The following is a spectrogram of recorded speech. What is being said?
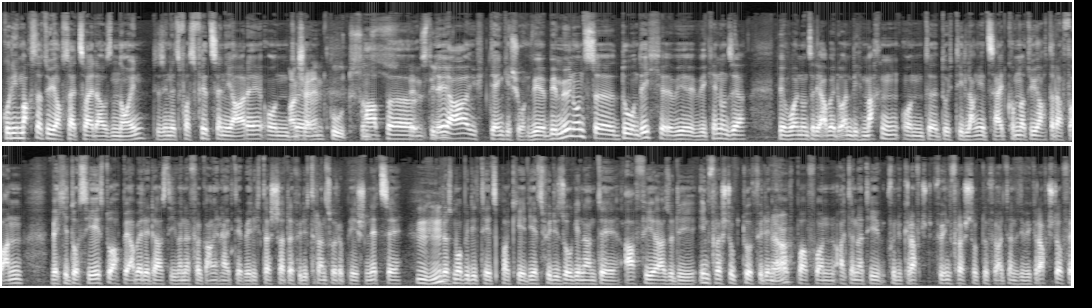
Gut, ich mache es natürlich auch seit 2009. Das sind jetzt fast 14 Jahre. Und, Anscheinend äh, gut, sonst Hab, äh, ja, ich denke schon. Wir bemühen uns, äh, du und ich, äh, wir, wir kennen uns ja. Wir wollen unsere Arbeit ordentlich machen und äh, durch die lange Zeit kommt natürlich auch darauf an, welche Dossiers du auch bearbeitet hast. Ich war in der Vergangenheit der Berichterstatter für die transeuropäischen Netze, mhm. für das Mobilitätspaket, jetzt für die sogenannte A4, also die Infrastruktur für den ja. Aufbau von Alternativen, für, Kraft, für Infrastruktur für alternative Kraftstoffe.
